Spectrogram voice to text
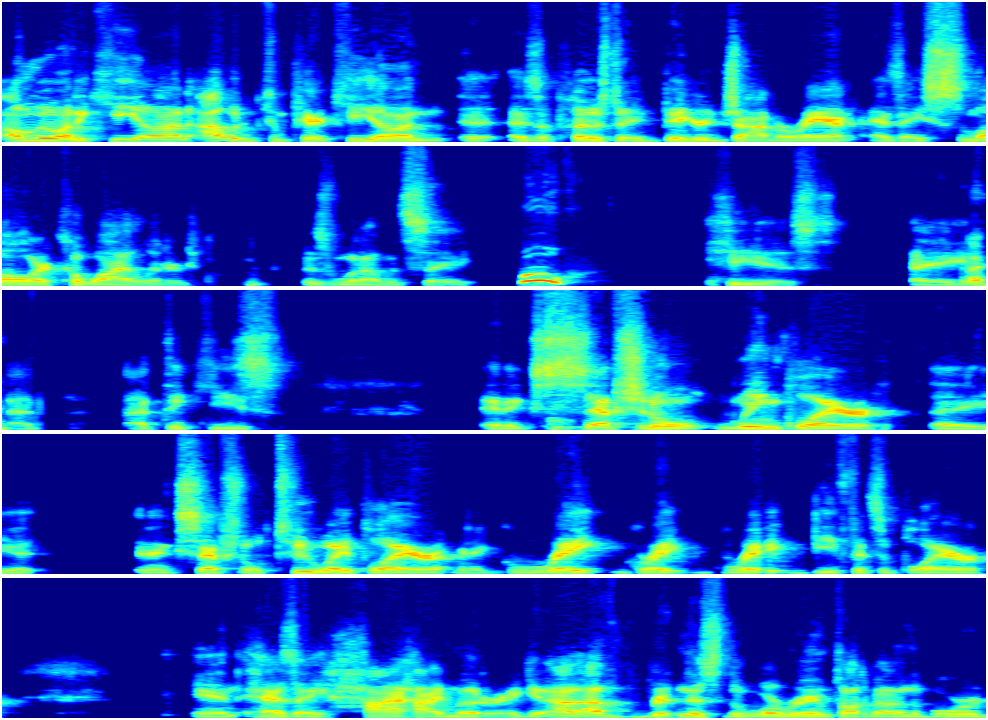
I'll move on to Keon. I would compare Keon uh, as opposed to a bigger Ja Morant as a smaller Kawhi Leonard is what I would say Woo! he is. A, Okay. I, I think he's an exceptional wing player, a an exceptional two way player. I mean, a great, great, great defensive player, and has a high, high motor. And again, I, I've written this in the war room, talked about it on the board.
